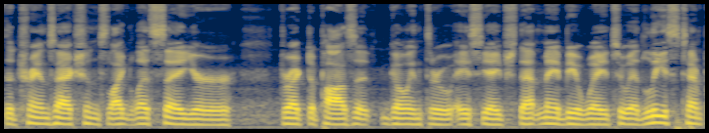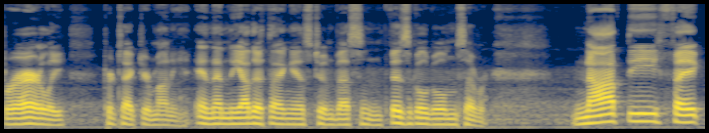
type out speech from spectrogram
the transactions, like let's say your direct deposit going through ACH, that may be a way to at least temporarily protect your money. And then the other thing is to invest in physical gold and silver, not the fake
